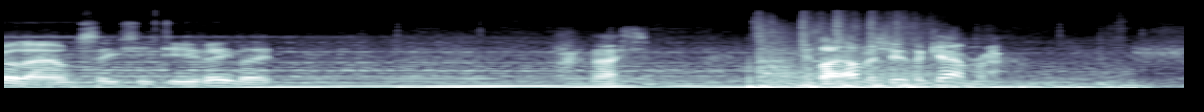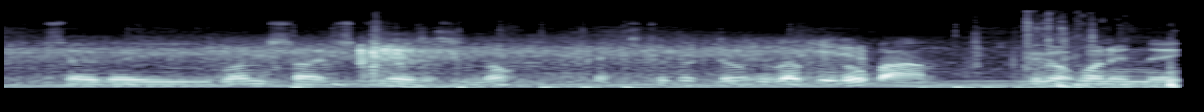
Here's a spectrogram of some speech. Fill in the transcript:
Go down, CCTV, mate. nice. He's like, I'm gonna shoot the camera. So the one site's clear that's not next to the door. You located a oh. bomb. We got one in the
